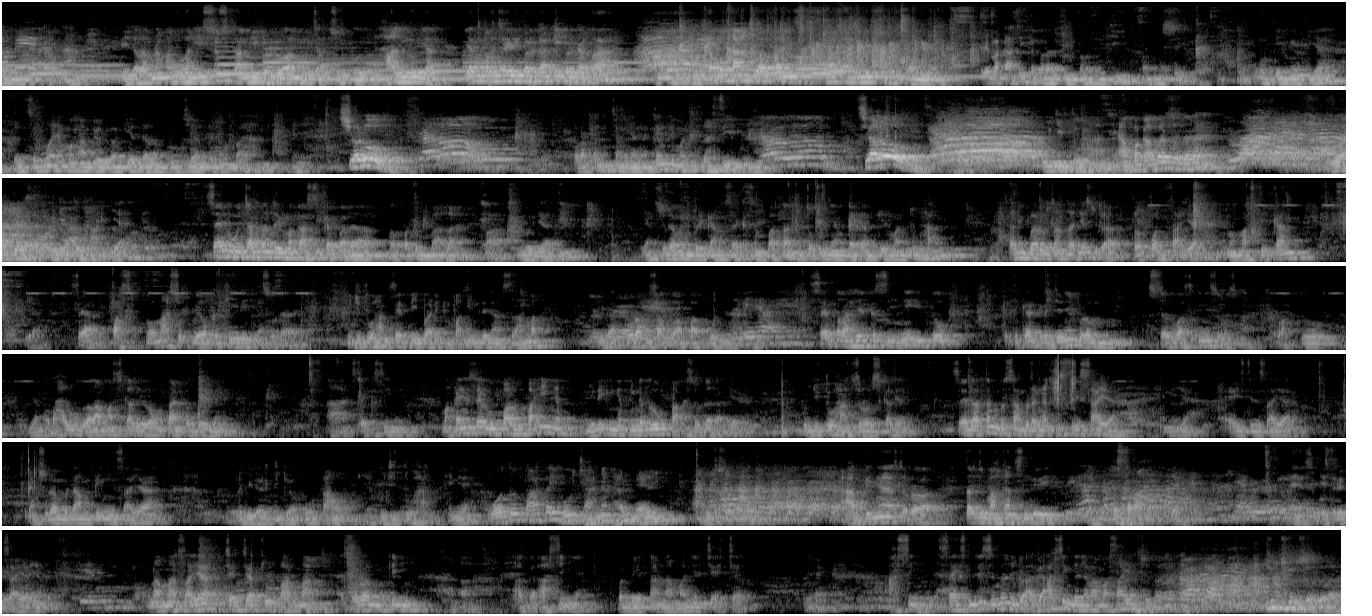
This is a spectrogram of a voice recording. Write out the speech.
kami. Di dalam nama Tuhan Yesus kami berdoa mengucap syukur. Haleluya. Yang percaya diberkati berkata, Amin. Tepuk tangan buat Tuhan Yesus. Silakan duduk. Terima kasih kepada tim penguji, pemusik, multimedia, dan semua yang mengambil bagian dalam pujian penyembahan. Shalom. Shalom. Orang kencang yang kencang cuma sebelah sini. Shalom. Shalom. Shalom. Puji Tuhan. Apa kabar saudara? Luar biasa. Luar biasa puji Tuhan ya. Saya mengucapkan terima kasih kepada Bapak Gembala Pak Nuryati yang sudah memberikan saya kesempatan untuk menyampaikan firman Tuhan. Tadi barusan saja sudah telepon saya memastikan ya saya pas mau masuk belok ke kiri ya saudara. Puji Tuhan saya tiba di tempat ini dengan selamat tidak kurang satu apa pun. Saya terakhir ke sini itu ketika gerejanya belum seluas ini saudara. Waktu yang lalu udah lama sekali long time ago ya. Ah, saya ke sini. Makanya saya lupa-lupa ingat. Jadi ingat-ingat lupa, saudara ya. Puji Tuhan, saudara sekalian. Saya datang bersama dengan istri saya. Ini ya, eh, istri saya. Yang sudah mendampingi saya lebih dari 30 tahun. Ya, puji Tuhan. Ini ya. Waktu tatai hujanan hameli. Gitu. Artinya, saudara terjemahkan sendiri. Ya, terserah. Ya. Eh, istri saya ya. Nama saya Cecep Suparman. Saudara mungkin ah, agak asing ya pendeta namanya Cecep. Ya. Asing. Saya sendiri sebenarnya juga agak asing dengan nama saya, saudara. Jujur, saudara.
